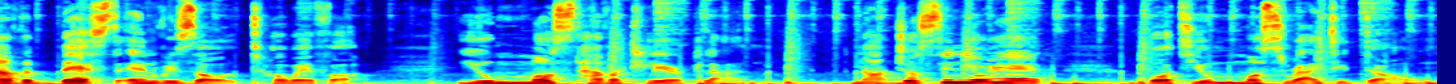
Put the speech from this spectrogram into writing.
Have the best end result, however, you must have a clear plan. Not just in your head, but you must write it down.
